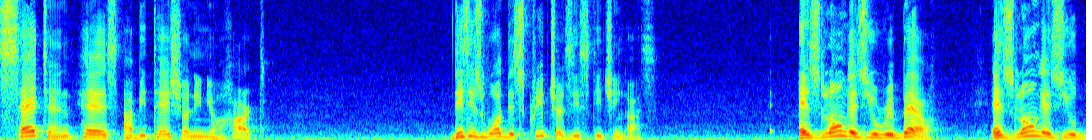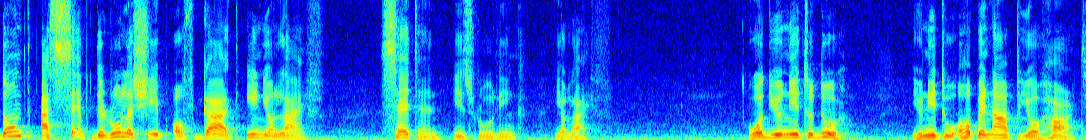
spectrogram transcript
Satan has habitation in your heart. This is what the scriptures is teaching us. As long as you rebel, as long as you don't accept the rulership of God in your life, Satan is ruling your life. What do you need to do? You need to open up your heart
